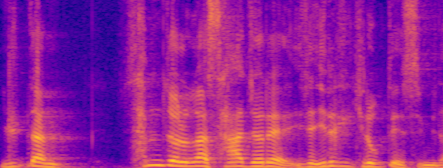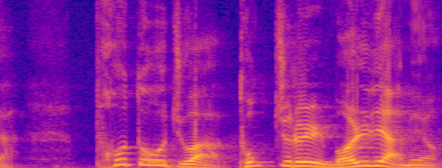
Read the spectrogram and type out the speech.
일단 3절과 4절에 이제 이렇게 기록되어 있습니다. 포도주와 독주를 멀리하며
